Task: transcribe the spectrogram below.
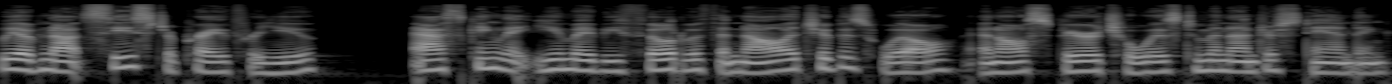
we have not ceased to pray for you, asking that you may be filled with the knowledge of His will and all spiritual wisdom and understanding,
